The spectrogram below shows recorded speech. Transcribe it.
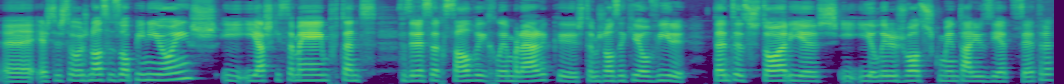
uh, estas são as nossas opiniões e, e, acho que isso também é importante fazer essa ressalva e relembrar que estamos nós aqui a ouvir tantas histórias e, e a ler os vossos comentários e etc.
